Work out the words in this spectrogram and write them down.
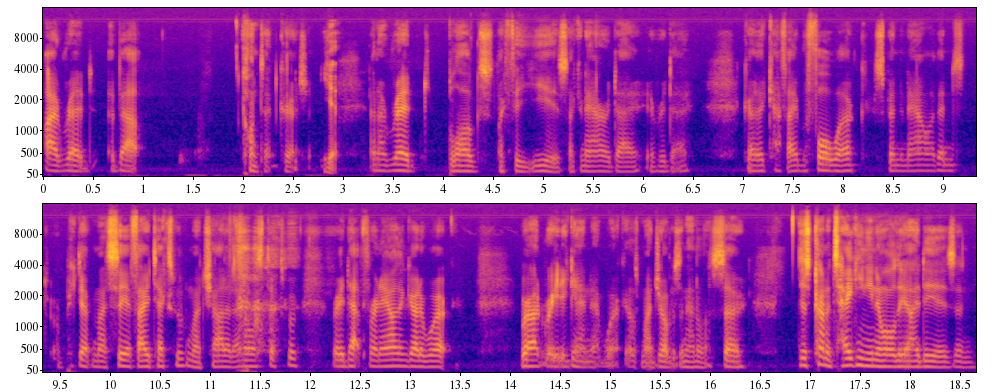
I read about content creation, Yeah. and I read blogs like for years, like an hour a day, every day. Go to the cafe before work, spend an hour, then picked up my CFA textbook, my chartered analyst textbook, read that for an hour, then go to work, where I'd read again at work. That was my job as an analyst. So just kind of taking in all the ideas and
